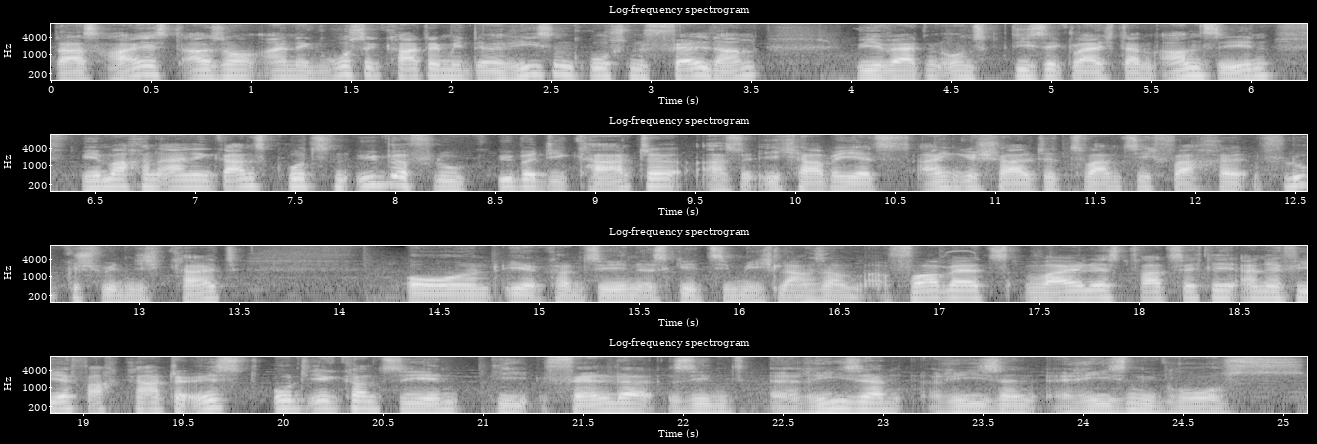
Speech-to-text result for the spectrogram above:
Das heißt also eine große Karte mit riesengroßen Feldern. Wir werden uns diese gleich dann ansehen. Wir machen einen ganz kurzen Überflug über die Karte. Also ich habe jetzt eingeschaltet 20-fache Fluggeschwindigkeit. Und ihr könnt sehen, es geht ziemlich langsam vorwärts, weil es tatsächlich eine Vierfachkarte ist. Und ihr könnt sehen, die Felder sind riesen, riesen, riesengroß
